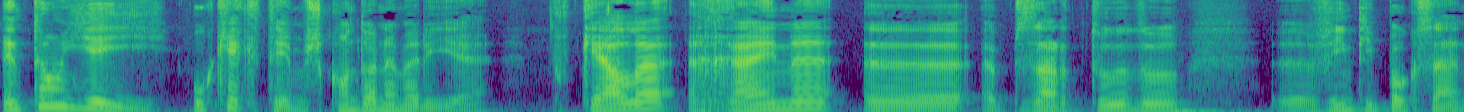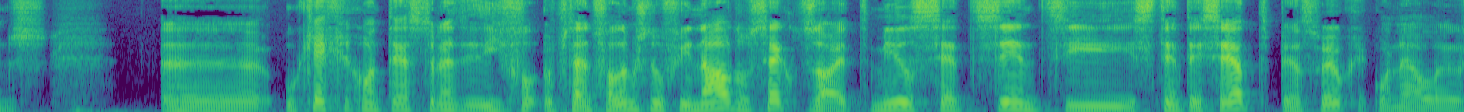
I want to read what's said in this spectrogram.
Então, e aí? O que é que temos com Dona Maria? Porque ela reina, uh, apesar de tudo, uh, e poucos anos. Uh, o que é que acontece durante. E, portanto, falamos no final do século XVIII, 1777, penso eu, que é quando ela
